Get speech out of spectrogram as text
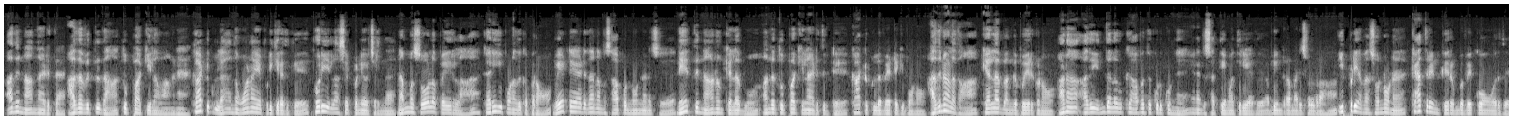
அது நான் தான் எடுத்தேன். அதை வித்து தான் துப்பாக்கி எல்லாம் வாங்கினேன். காட்டுக்குள்ள அந்த ஓனாயை பிடிக்கிறதுக்கு பொரியெல்லாம் செட் பண்ணி வச்சிருந்தேன். நம்ம சோள பயிரெல்லாம் கருகி போனதுக்கு அப்புறம் வேட்டையாடி தான் நம்ம சாப்பிடணும்னு நினைச்சு நேத்து நானும் கிளப்பும் அந்த துப்பாக்கி எல்லாம் எடுத்துக்கிட்டு காட்டுக்குள்ள வேட்டைக்கு போனோம். அதனாலதான் கிளப் அங்க போயிருக்கணும். ஆனா அது இந்த அளவுக்கு ஆபத்து கொடுக்கும்னு எனக்கு சத்தியமா தெரியாது அப்படின்ற மாதிரி சொல்றான். இப்படி அவன் சொன்னோன்னு கேத்ரினுக்கு ரொம்பவே கோவம் வருது.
